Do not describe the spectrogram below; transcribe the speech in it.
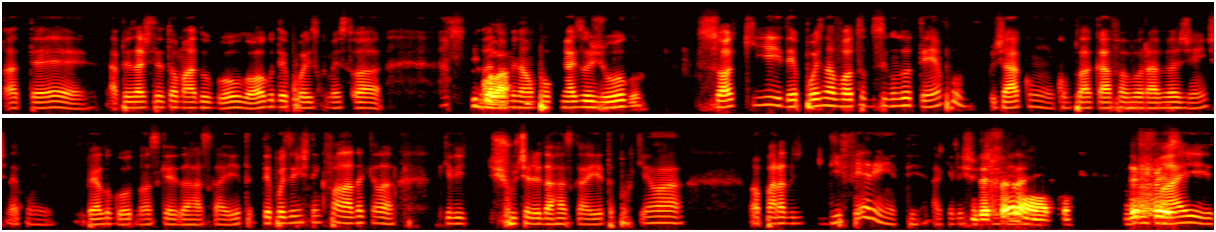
Até, apesar de ter tomado o gol logo, depois começou a, a dominar um pouco mais o jogo. Só que depois, na volta do segundo tempo, já com, com placar favorável a gente, né? Com um belo gol do nosso querido Arrascaeta. Depois a gente tem que falar daquela, daquele chute ali da Arrascaeta, porque é uma, uma parada diferente, aquele chute dele. diferente. Defesa. Mas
